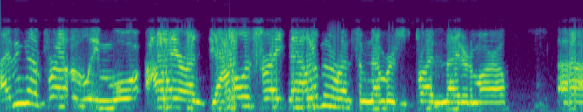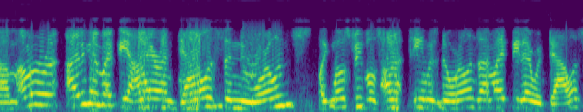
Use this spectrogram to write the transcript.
I think I'm probably more higher on Dallas right now. I'm going to run some numbers probably tonight or tomorrow. Um, I'm gonna. Run, I think I might be higher on Dallas than New Orleans. Like most people's hot team is New Orleans. I might be there with Dallas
